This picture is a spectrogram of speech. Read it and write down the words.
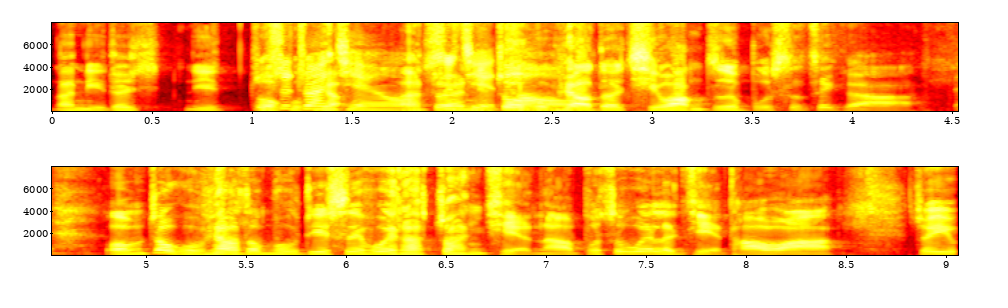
那你的你做股票啊，对，你做股票的期望值不是这个啊。我们做股票的目的是为了赚钱啊，不是为了解套啊。所以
